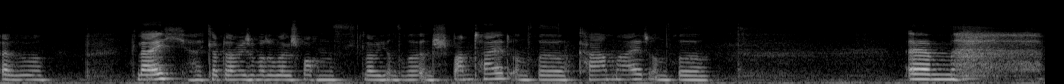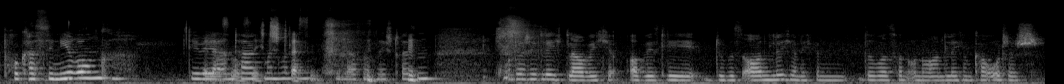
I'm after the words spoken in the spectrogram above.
Also gleich, ich glaube, da haben wir schon mal drüber gesprochen, das ist, glaube ich, unsere Entspanntheit, unsere Calmheit, unsere ähm, Prokrastinierung, die wir, Wir ja lassen am uns Tag nicht stressen. haben. Wir lassen uns nicht stressen. Unterschiedlich, glaube ich, obviously, du bist ordentlich und ich bin sowas von unordentlich und chaotisch.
